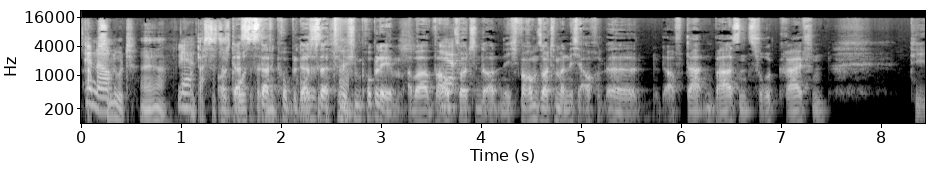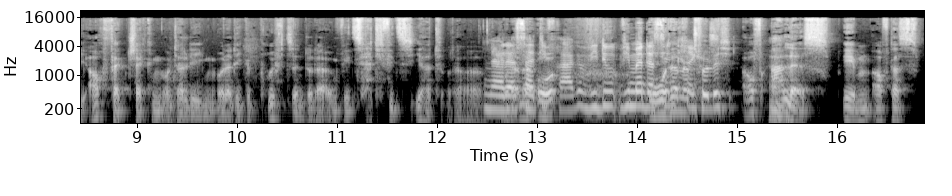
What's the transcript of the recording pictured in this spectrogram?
Genau. Absolut, ja, ja. ja. Und das ist das, und das, große, ist das, Problem, das ist natürlich ein Problem. Aber warum ja. sollte man nicht, warum sollte man nicht auch äh, auf Datenbasen zurückgreifen, die auch Fact-Checking unterliegen oder die geprüft sind oder irgendwie zertifiziert oder. Ja, das ist halt die Frage, wie du, wie man das Oder hinkriegt. natürlich auf alles, eben auf das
